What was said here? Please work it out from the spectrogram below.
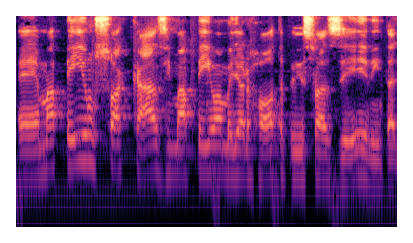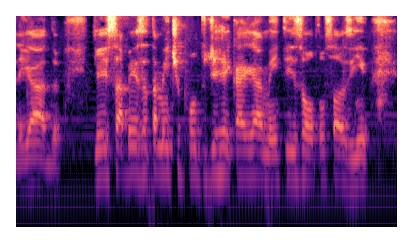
é, mapeiam sua casa e mapeiam a melhor rota pra eles fazerem, tá ligado? E eles sabem exatamente o ponto de recarregamento e eles voltam sozinhos.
